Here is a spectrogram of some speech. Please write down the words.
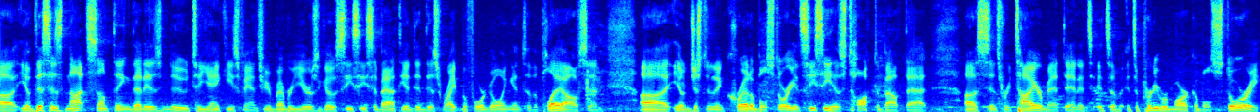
Uh, you know, this is not something that is new to Yankees fans. You remember years ago, CC Sabathia did this right before going into the playoffs, and uh, you know, just an incredible story. And CC has talked about that uh, since retirement, and it's it's a it's a pretty remarkable story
